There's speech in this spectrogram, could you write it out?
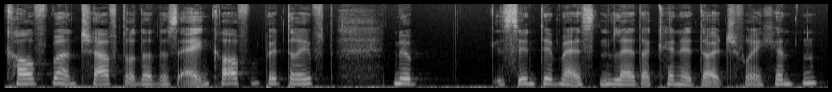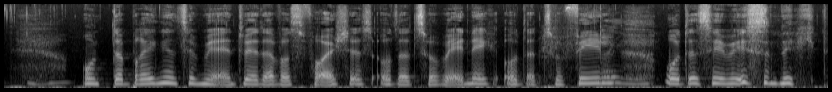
Kaufmannschaft oder das Einkaufen betrifft. Nur sind die meisten leider keine Deutschsprechenden. Und da bringen sie mir entweder was Falsches oder zu wenig oder zu viel oder sie wissen nicht,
